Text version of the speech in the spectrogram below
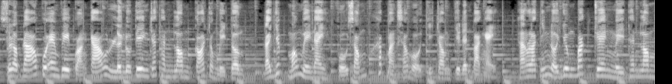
Sự độc đáo của MV quảng cáo lần đầu tiên trái thanh long có trong mì tôm đã giúp món mì này phủ sóng khắp mạng xã hội chỉ trong chưa đến 3 ngày. Hàng loạt những nội dung bắt trend mì thanh long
